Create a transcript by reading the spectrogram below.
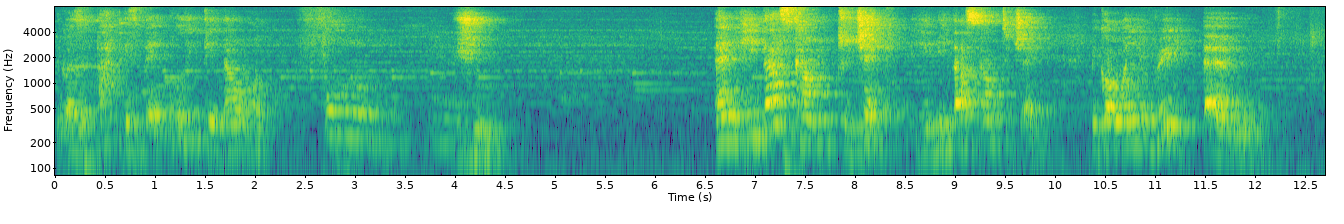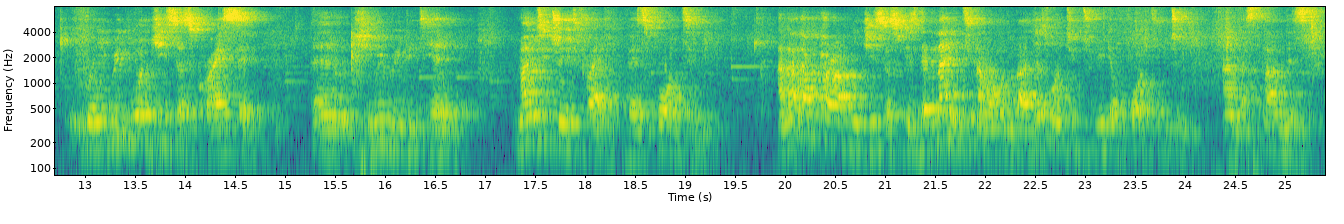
Because that is the only thing that will follow you. And he does come to check. He, he does come to check. Because when you read um, when you read what Jesus Christ said, um, should we read it here? Matthew 25, verse 14. Another parable Jesus is the 19 I want, but I just want you to read the 14 to understand this.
